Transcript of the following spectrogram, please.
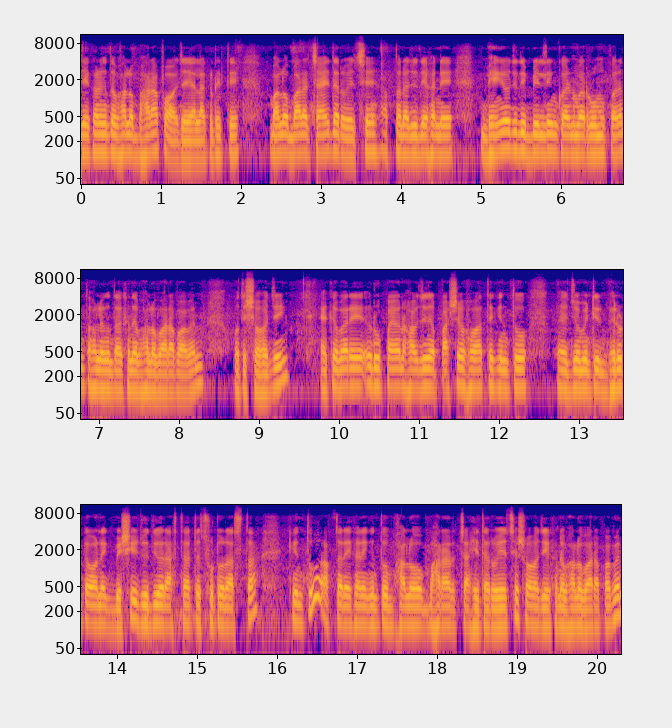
যে কারণে কিন্তু ভালো ভাড়া পাওয়া যায় এলাকাটিতে, ভালো ভাড়ার চাহিদা রয়েছে। আপনারা যদি এখানে ভেঙেও যদি বিল্ডিং করেন বা রুম করেন, তাহলে কিন্তু এখানে ভালো ভাড়া পাবেন অতি সহজেই। একেবারে রূপায়ণ হাউজিংয়ের পাশে হওয়াতে কিন্তু জমিটির ভ্যালুটা অনেক বেশি, যদিও রাস্তাটা ছোট রাস্তা, কিন্তু আপনারা এখানে কিন্তু ভালো ভাড়ার চাহিদা রয়েছে সহজে এখানে ভালো ভাড়া পাবেন।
